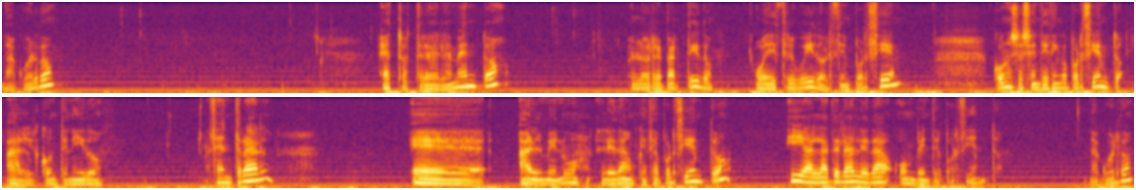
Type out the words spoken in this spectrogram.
¿de acuerdo? estos tres elementos lo he repartido o he distribuido el 100% con un 65% al contenido central eh, al menú le da un 15% y al lateral le da un 20%. ¿De acuerdo?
